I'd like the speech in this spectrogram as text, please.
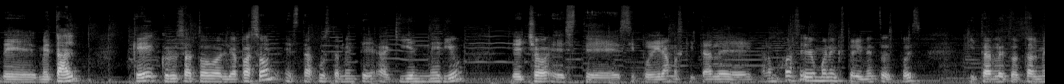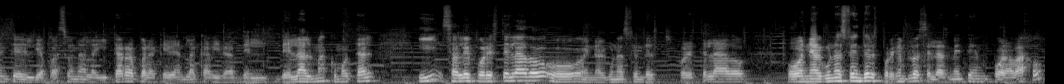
de metal que cruza todo el diapasón, está justamente aquí en medio. De hecho, este, si pudiéramos quitarle, a lo mejor sería un buen experimento después, quitarle totalmente el diapasón a la guitarra para que vean la cavidad del, del alma como tal. Y sale por este lado, o en algunas Fenders pues, por este lado, o en algunas Fenders, por ejemplo, se las meten por abajo,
